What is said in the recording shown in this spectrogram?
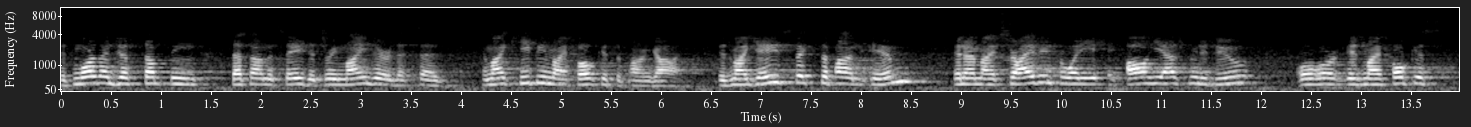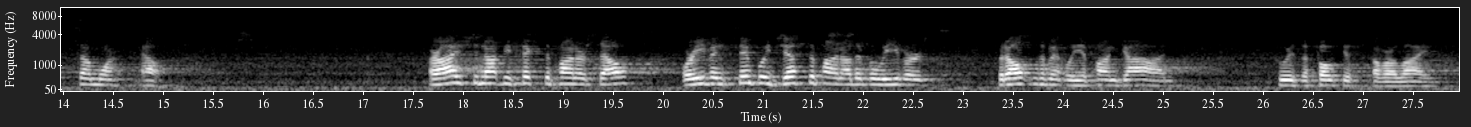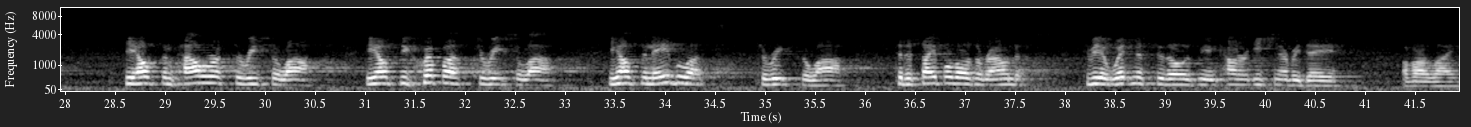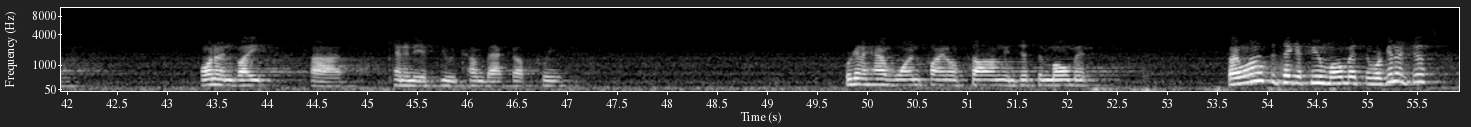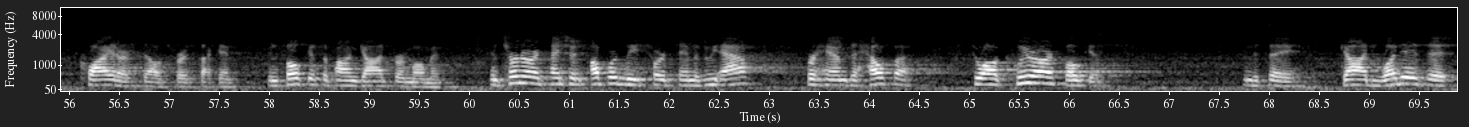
It's more than just something that's on the stage. It's a reminder that says, Am I keeping my focus upon God? Is my gaze fixed upon Him? And am I striving for what he, all He for me to do? Or is my focus somewhere else? Our eyes should not be fixed upon ourselves or even simply just upon other believers, but ultimately upon God, who is the focus of our lives. He helps empower us to reach the lost. He helps equip us to reach the lost. He helps enable us to reach the lost, to disciple those around us, to be a witness to those we encounter each and every day of our life. I want to invite uh, Kennedy, if you would come back up, please. We're going to have one final song in just a moment. But I want us to take a few moments and we're going to just quiet ourselves for a second and focus upon God for a moment and turn our attention upwardly towards Him as we ask for Him to help us to all clear our focus and to say, God, what is it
